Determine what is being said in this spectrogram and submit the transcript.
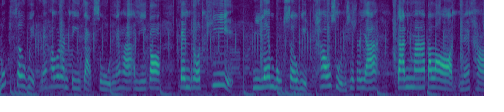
บุ๊กเซอร์วิสนะคะวารันตีจากศูนย์นะคะ อันนี้ก็เป็นรถที่มีเล่มบุ๊กเซอร์วิสเข้าศูนย์เช็คระยะ กันมาตลอดนะคะ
